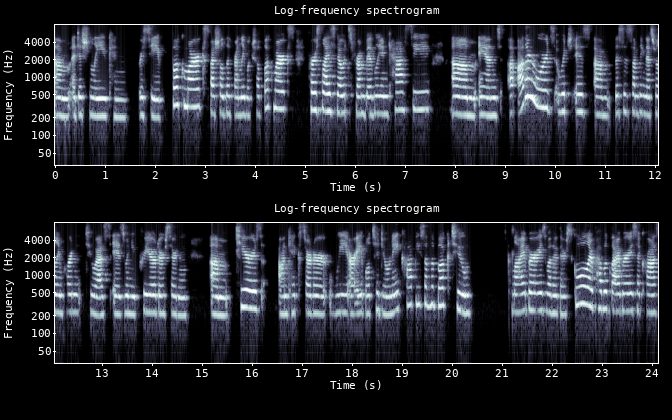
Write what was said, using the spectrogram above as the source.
um, additionally you can receive bookmarks, special the friendly bookshelf bookmarks, personalized notes from Bibli and Cassie um, and uh, other rewards which is um, this is something that's really important to us is when you pre-order certain um, tiers on kickstarter we are able to donate copies of the book to libraries whether they're school or public libraries across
